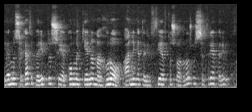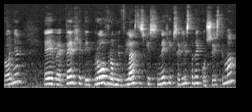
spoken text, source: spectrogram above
Λέμε σε κάθε περίπτωση ακόμα και έναν αγρό, αν εγκαταλειφθεί αυτός ο αγρός, μέσα σε τρία περίπου χρόνια ε, επέρχεται η πρόδρομη βλάστηση και συνέχεια εξελίσσεται ένα οικοσύστημα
